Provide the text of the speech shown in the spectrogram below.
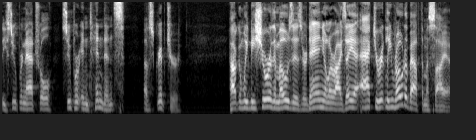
the supernatural superintendence of Scripture. How can we be sure that Moses or Daniel or Isaiah accurately wrote about the Messiah,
